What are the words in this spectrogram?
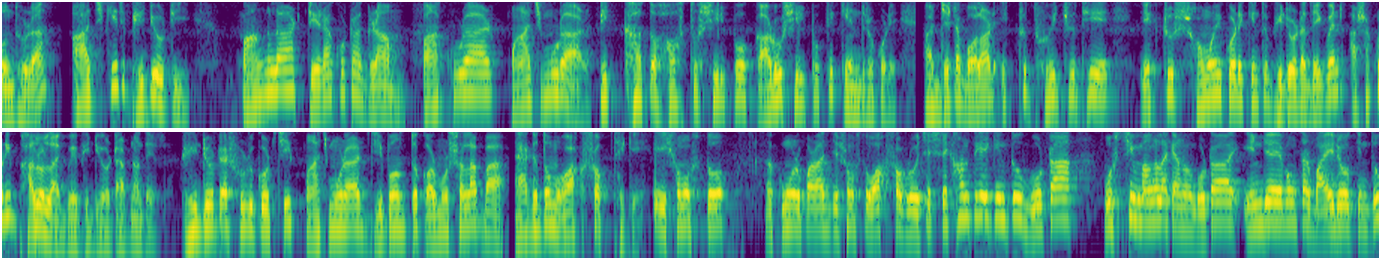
বন্ধুরা, আজকের ভিডিওটি বাংলার টেরাকোটা গ্রাম বাঁকুড়ার পাঁচমুড়ার বিখ্যাত হস্তশিল্প কারুশিল্পকে কেন্দ্র করে। আর যেটা বলার একটু ধৈর্য দিয়ে একটু সময় করে কিন্তু ভিডিওটা দেখবেন। আশা করি ভালো লাগবে ভিডিওটা আপনাদের। ভিডিওটা শুরু করছি পাঁচমুড়ার জীবন্ত কর্মশালা বা একদম ওয়ার্কশপ থেকে। এই সমস্ত কুমোরপাড়ার যে সমস্ত ওয়ার্কশপ রয়েছে, সেখান থেকে কিন্তু গোটা পশ্চিম বাংলা কেন, গোটা ইন্ডিয়া এবং তার বাইরেও কিন্তু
